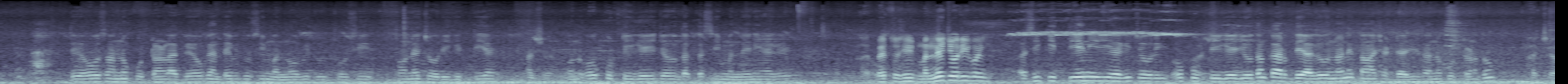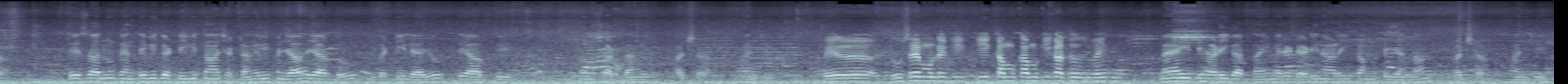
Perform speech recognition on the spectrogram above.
ਤੇ ਉਹ ਸਾਨੂੰ ਕੁੱਟਣ ਲੱਗੇ ਉਹ ਕਹਿੰਦੇ ਵੀ ਤੁਸੀਂ ਮੰਨੋ ਵੀ ਤੁ- ਤੁਸੀਂ ਤੁਹਾਨੇ ਚੋਰੀ ਕੀਤੀ ਹੈ। ਅੱਛਾ। ਹੁਣ ਉਹ ਕੁੱਟੀ ਗਈ ਜਦੋਂ ਤੱਕ ਅਸੀਂ ਮੰਨੇ ਨਹੀਂ ਹੈਗੇ। ਫਿਰ ਤੁਸੀਂ ਮੰਨੇ ਚੋਰੀ ਕੋਈ? ਅਸੀਂ ਕੀਤੀ ਹੀ ਨਹੀਂ ਜੀ ਹੈਗੀ ਚੋਰੀ। ਉਹ ਕੁੱਟੀ ਗਏ ਜੀ। ਉਹ ਤਾਂ ਘਰ ਦੇ ਆ ਗਏ। ਉਹਨਾਂ ਨੇ ਤਾਂ ਛੱਡਿਆ ਜੀ ਸਾਨੂੰ ਕੁੱਟਣ ਤੋਂ। ਅੱਛਾ। ਤੇ ਸਾਨੂੰ ਕਹਿੰਦੇ ਵੀ ਗੱਡੀ ਵੀ ਤਾਂ ਛੱਡਾਂਗੇ ਵੀ 50000 ਦਿਓ ਗੱਡੀ ਲੈ ਜਾਓ ਤੇ ਆਪ ਵੀ ਤੁਹਾਨੂੰ ਛੱਡ ਦਾਂਗੇ। ਅੱਛਾ। ਹਾਂਜੀ। ਫਿਰ ਦੂਸਰੇ ਮੁੰਡੇ ਕੀ ਕੀ ਕੰਮ ਕੰਮ ਕੀ ਕਰਦੇ ਤੁਸੀਂ ਬਾਈ? ਮੈਂ ਹੀ ਦਿਹਾੜੀ ਕਰਦਾ ਜੀ ਮੇਰੇ ਡੈਡੀ ਨਾਲ ਹੀ ਕੰਮ ਤੇ ਜਾਂਦਾ। ਅੱਛਾ। ਹਾਂਜੀ।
